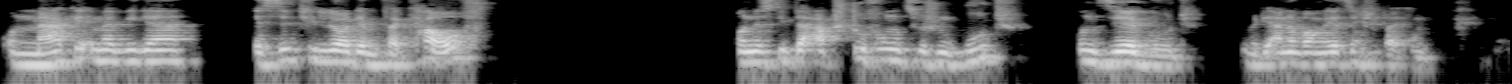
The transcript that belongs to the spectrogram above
und merke immer wieder, es sind viele Leute im Verkauf und es gibt da Abstufungen zwischen gut und sehr gut. Über die anderen wollen wir jetzt nicht sprechen.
